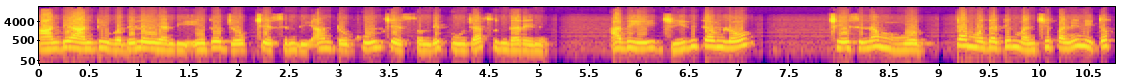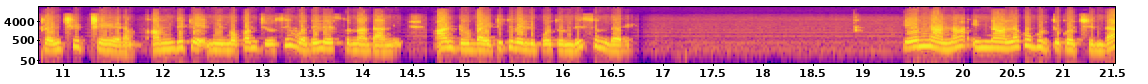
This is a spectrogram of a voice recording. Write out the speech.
ఆంటీ ఆంటీ వదిలేయండి ఏదో జోక్ చేసింది అంటూ కూల్ చేస్తుంది పూజ సుందరిని. అది జీవితంలో చేసిన మొట్టమొదటి మంచి పని నీతో ఫ్రెండ్షిప్ చేయడం. అందుకే నీ ముఖం చూసి వదిలేస్తున్న దాన్ని అంటూ బయటికి వెళ్ళిపోతుంది సుందరి. ఏం నాన్న ఇన్నాళ్ళకు గుర్తుకొచ్చిందా?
